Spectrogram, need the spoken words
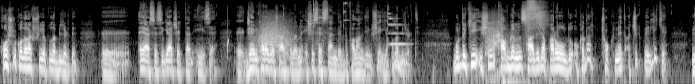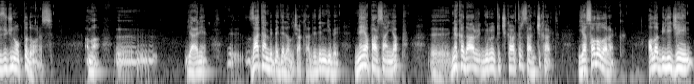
Hoşluk olarak şu yapılabilirdi. E, eğer sesi gerçekten iyiyse e, Cem Karaca şarkılarını eşi seslendirdi falan diye bir şey yapılabilirdi. Buradaki işin kavganın sadece para olduğu o kadar çok net açık belli ki üzücü nokta da orası. Ama e, yani e, zaten bir bedel alacaklar. Dediğim gibi ne yaparsan yap, e, ne kadar gürültü çıkartırsan çıkart, yasal olarak alabileceğin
